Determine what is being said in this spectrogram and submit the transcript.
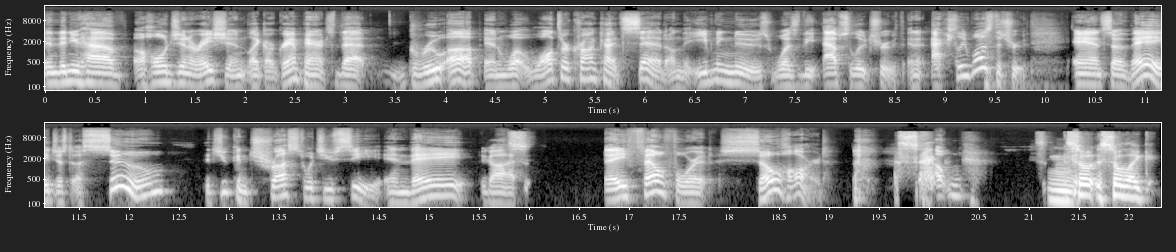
and then you have a whole generation like our grandparents that grew up and what walter cronkite said on the evening news was the absolute truth and it actually was the truth. And so they just assume that you can trust what you see and they got they fell for it so hard. Uh, so so like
